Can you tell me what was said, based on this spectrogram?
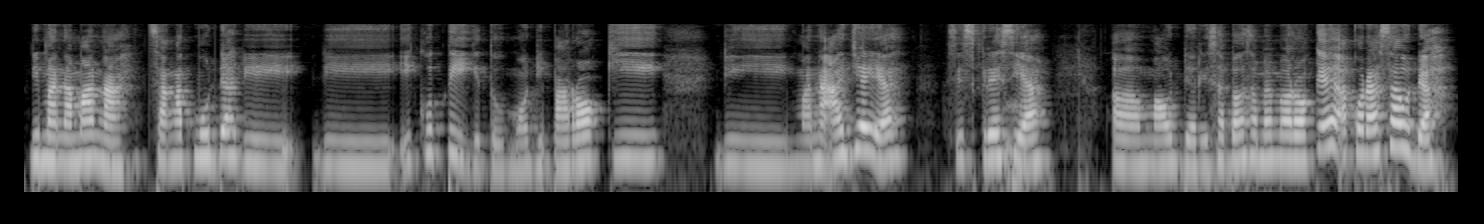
di mana-mana sangat mudah di diikuti gitu mau di paroki di mana aja ya sis Grace ya. Eh, mau dari Sabang sampai Merauke aku rasa udah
